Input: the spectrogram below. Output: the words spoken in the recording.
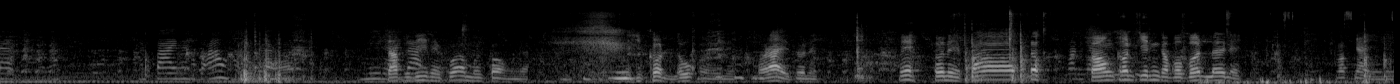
นะมันไปมันก็เอามีจับดีๆเนี่ยก็มือกล่องเนี่ย นี่ก้นลุกเลยนี่บ่ได้ตัวนี้นี่ตัวนี้ป้าดตกสองคนกินกับบ่เบิดเลยนี่มักใหญ่นี่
